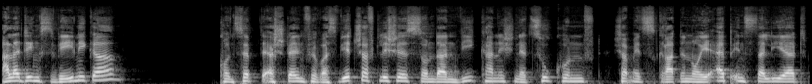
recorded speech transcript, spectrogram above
Allerdings weniger Konzepte erstellen für was Wirtschaftliches, sondern wie kann ich in der Zukunft, ich habe mir jetzt gerade eine neue App installiert,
